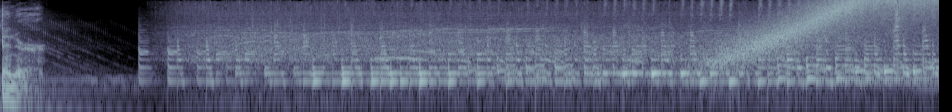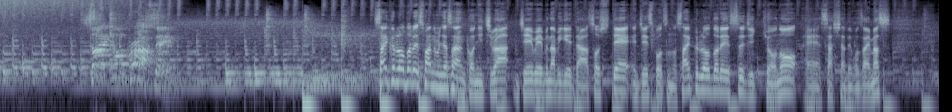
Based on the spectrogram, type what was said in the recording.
SPINEAR. サイクルロードレースファンの皆さんこんにちは。J-WAVE ナビゲーターそして J スポーツのサイクルロードレース実況の、えー、サッシャでございます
